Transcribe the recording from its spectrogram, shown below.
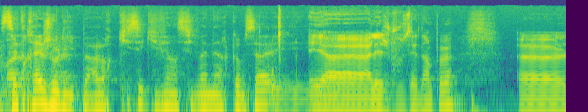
C'est très joli. Bah, Alors qui c'est qui vient un Sylvaner comme ça et, Et euh, allez, je vous aide un peu. Euh,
